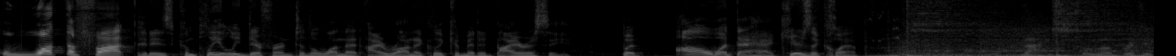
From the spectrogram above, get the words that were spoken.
What the fuck? It is completely different to the one that ironically committed piracy. But oh, what the heck? Here's a clip. That's from a British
